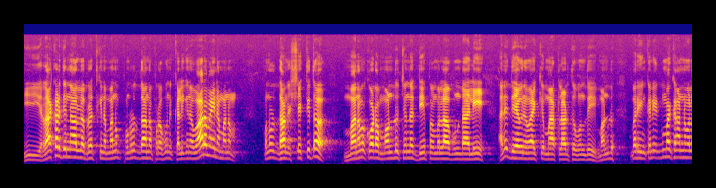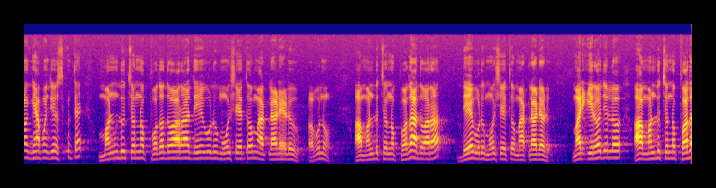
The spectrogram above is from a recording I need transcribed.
ఈ రాకడ దినాల్లో బ్రతికిన మనం పునరుద్ధాన ప్రభుని కలిగిన వారమైన మనం పునరుద్ధాన శక్తితో మనం కూడా మండుచున్న దీపంలా ఉండాలి అని దేవుని వాక్యం మాట్లాడుతూ ఉంది. మండు మరి ఇంక నిగ్మకాండంలో జ్ఞాపం చేసుకుంటే మండుచున్న పొద ద్వారా దేవుడు మోషేతో మాట్లాడాడు అవును ఆ మండుచున్న పొద ద్వారా దేవుడు మోషేతో మాట్లాడాడు. మరి ఈ రోజుల్లో ఆ మండుచున్న పొద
